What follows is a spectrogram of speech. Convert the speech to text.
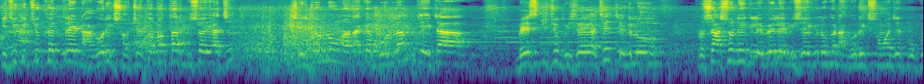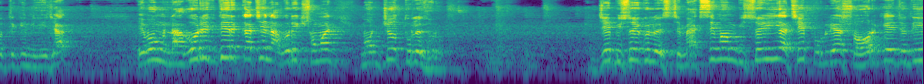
কিছু কিছু ক্ষেত্রে নাগরিক সচেতনতার বিষয় আছে। সেই জন্য ওনারাকে বললাম যে এটা বেশ কিছু বিষয় আছে যেগুলো প্রশাসনিক লেভেলে বিষয়গুলোকে নাগরিক সমাজের পক্ষ থেকে নিয়ে যাক এবং নাগরিকদের কাছে নাগরিক সমাজ মঞ্চ তুলে ধরুক। যে বিষয়গুলো এসছে ম্যাক্সিমাম বিষয়ই আছে পুরুলিয়া শহরকে যদি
